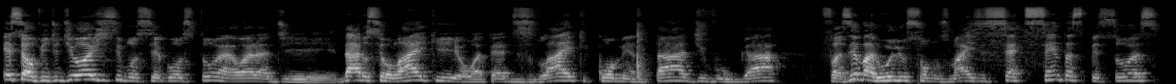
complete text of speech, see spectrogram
Esse é o vídeo de hoje. Se você gostou, é hora de dar o seu like ou até dislike, comentar, divulgar, fazer barulho. Somos mais de 700 pessoas,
